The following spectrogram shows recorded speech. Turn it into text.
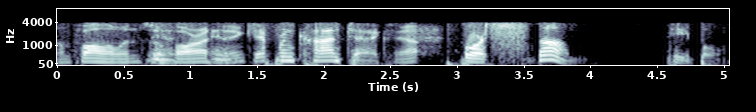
I'm following so In far, I in think. a different context Yeah. for some people,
